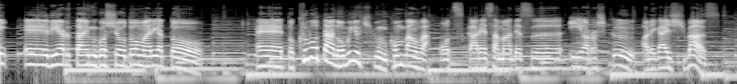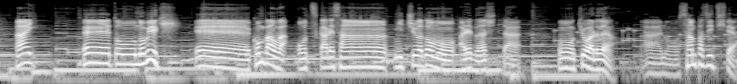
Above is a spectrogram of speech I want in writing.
い。えー、リアルタイムご視聴どうもありがとう。えっ、と、久保田信之くん、こんばんは。お疲れ様です。よろしくお願いします。はい。えっ、と、信之、えー、こんばんは。お疲れさん。日中はどうもありがとうございました。もう今日はあれだよ。あの、散髪行ってきたよ。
